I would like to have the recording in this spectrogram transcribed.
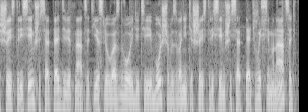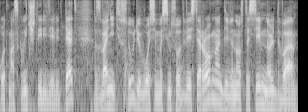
637-6519. Если у вас двое детей и больше, вы звоните 637-6518, код Москвы 495. Звоните в студию 8 800 200 ровно 9702.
